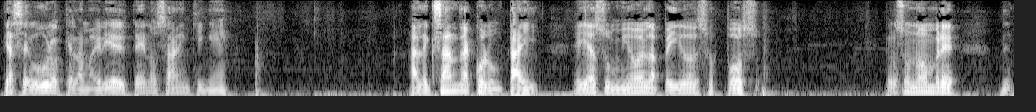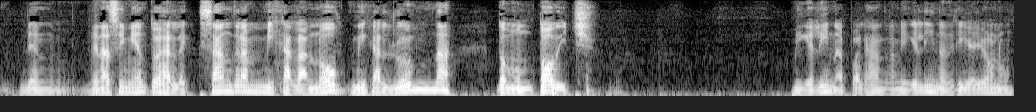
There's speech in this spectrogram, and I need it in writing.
Te aseguro que la mayoría de ustedes no saben quién es. Alexandra Kolontai. Ella asumió el apellido de su esposo. Pero su nombre de, nacimiento es Alexandra Mijalanov, Mijalovna Domontovich. Miguelina, pues Alejandra Miguelina, diría yo, ¿no?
